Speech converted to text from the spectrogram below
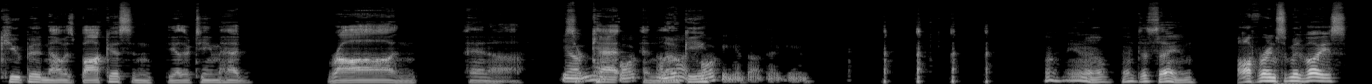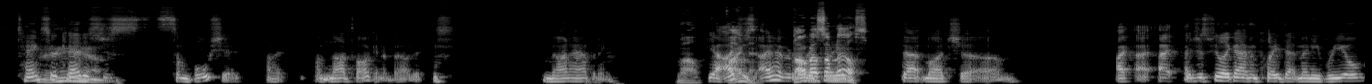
Cupid and I was Bacchus, and the other team had Ra and and uh, Yeah, Sir I'm, not, Cat talk- and I'm not Loki. talking about that game. Well, you know, I'm just saying, offering some advice. Tank Circuit is Yeah. just some bullshit. I, I'm not talking about it. not happening. Well, Yeah, I just then. I haven't talk really about something else. that much. Um, I, I I- I just feel like I haven't played that many real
